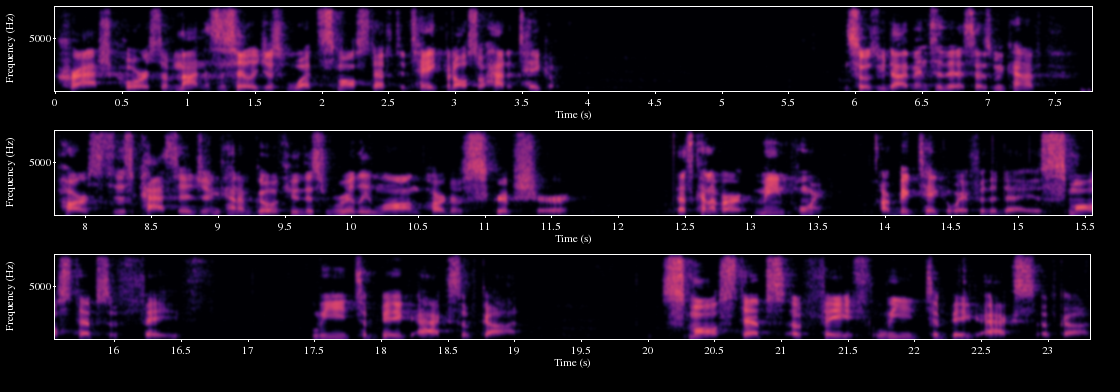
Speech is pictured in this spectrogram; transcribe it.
crash course of not necessarily just what small steps to take, but also how to take them. So, as we dive into this, as we kind of parse this passage and kind of go through this really long part of Scripture, that's kind of our main point. Our big takeaway for the day is small steps of faith lead to big acts of God. Small steps of faith lead to big acts of God.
